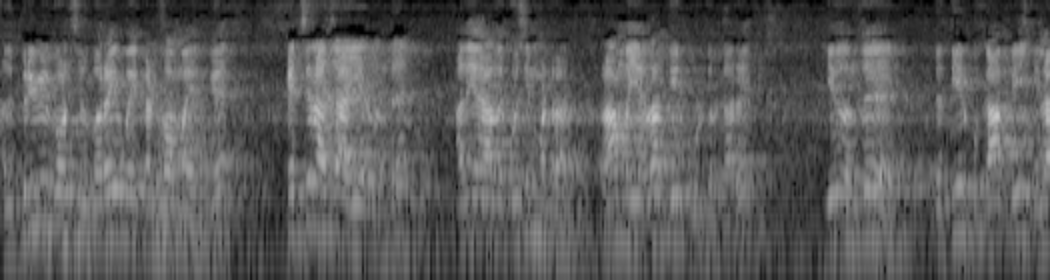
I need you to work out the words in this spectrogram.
அது பிரிவியூ கவுன்சில் வரை போய் கன்ஃபார்ம் ஆகிருக்கு ஹெச் ஐயர் வந்து அதை அதை கொஸ்டின் பண்ணுறாரு ராம் ஐயர் தான் தீர்ப்பு கொடுத்துருக்காரு. இது வந்து இந்த தீர்ப்பு காப்பி எல்லா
